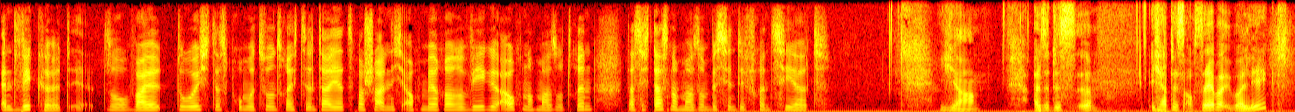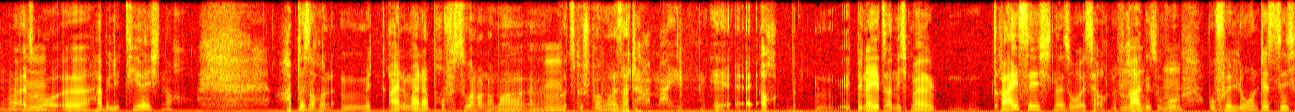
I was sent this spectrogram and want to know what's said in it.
entwickelt. So, weil durch das Promotionsrecht sind da jetzt wahrscheinlich auch mehrere Wege auch nochmal so drin, dass sich das nochmal so ein bisschen differenziert. Ja, also das, äh, ich hatte es auch selber überlegt, ne? also mhm. äh, habilitiere ich noch. Habe das auch in, mit einem meiner Professoren auch nochmal äh, mhm. kurz besprochen und gesagt, ah, mein, äh, auch, ich bin ja jetzt auch nicht mehr 30, ne, so ist ja auch eine Frage, mhm. so wo, mhm. wofür lohnt es sich?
